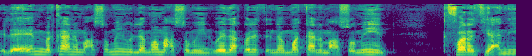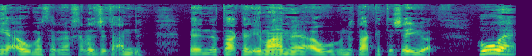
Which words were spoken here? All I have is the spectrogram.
الأئمة كانوا معصومين ولا ما معصومين؟ وإذا قلت أنهم ما كانوا معصومين كفرت يعني أو مثلا خرجت عن نطاق الإمامة أو نطاق التشيع. هو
